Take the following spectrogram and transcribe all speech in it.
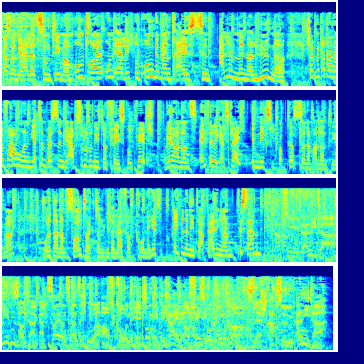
Das waren die Highlights zum Thema. Untreu, unehrlich und ungemein dreist sind alle Männer Lügner. Schreib mir da deine Erfahrungen jetzt am besten in die Absolut Anita Facebook-Page. Wir hören uns entweder jetzt gleich im nächsten Podcast zu einem anderen Thema oder dann am Sonntag dann wieder live auf Krone Hits. Ich bin Anita Ableidinger. Bis dann. Absolut Anita. Jeden Sonntag ab 22 Uhr auf Krone Hit. Und klick dich rein auf facebook.com slash absolutanita.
